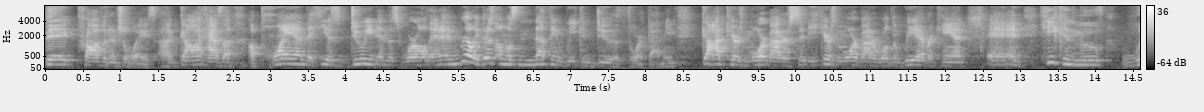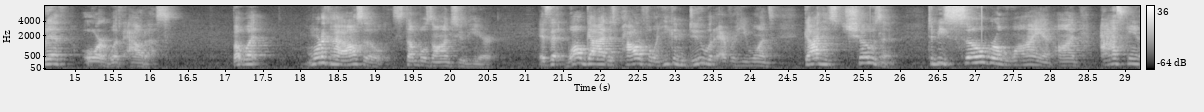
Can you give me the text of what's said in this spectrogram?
big providential ways. Uh, God has a, a plan that He is doing in this world, and, and really, there's almost nothing we can do to thwart that. I mean, God cares more about our city, He cares more about our world than we ever can, and, and He can move with or without us. But what Mordecai also stumbles onto here is that while God is powerful and He can do whatever He wants, God has chosen to be so reliant on asking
